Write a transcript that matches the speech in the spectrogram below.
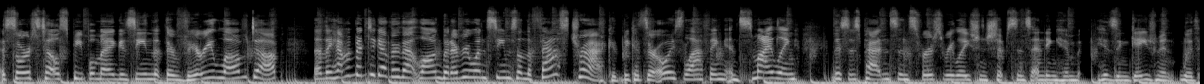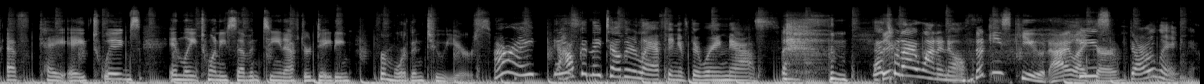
A source tells People magazine that they're very loved up. Now, they haven't been together that long, but everyone seems on the fast track because they're always laughing and smiling. This is Pattinson's first relationship since ending him his engagement with FKA Twigs in late 2017 after dating for more than two years. All right. How can they tell they're laughing if they're wearing masks? That's what I want to know. Suki's cute. I like her. darling.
